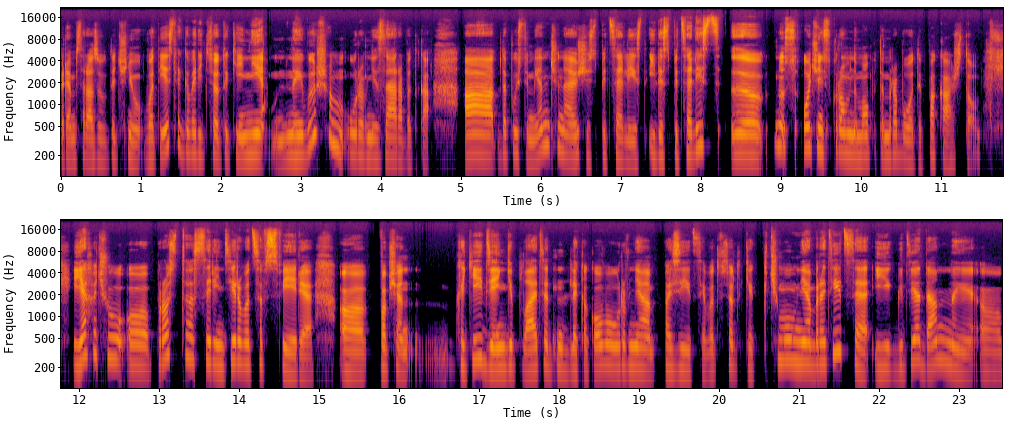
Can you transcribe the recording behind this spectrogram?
прям сразу уточню. Вот если говорить все-таки не наивысшем уровне заработка, а, допустим, я начинающий специалист или специалист э, ну, с очень скромным опытом работы пока что, и я хочу э, просто сориентироваться в сфере, э, вообще, какие деньги платят, для какого уровня позиции. Вот все-таки к чему мне обратиться и где данные э,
